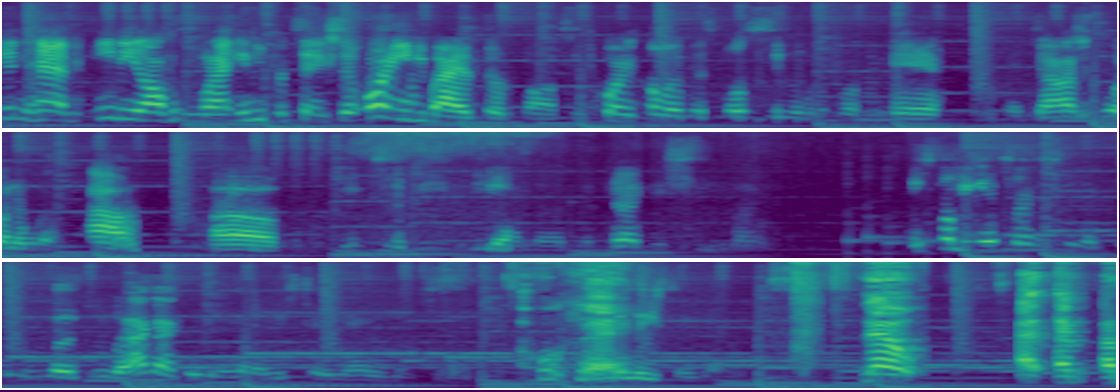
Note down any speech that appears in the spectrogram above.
Didn't have any offensive line, any protection, or anybody to throw the ball to. Corey Coleman missed most of the season with a broken hand, and Josh Gordon was out um, due to the, the, uh, the, the drug issue. But it's gonna be interesting to see what Cleveland's gonna do. I got Cleveland at least ten games. Okay. At least ten games. Now, I, I, I,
